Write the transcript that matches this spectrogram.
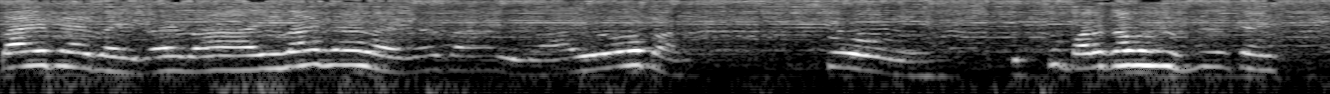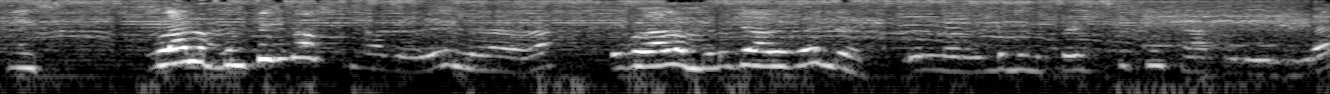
bye bye bye bye bye bye bye bye bye bye பாயோ பாய் ஸோ ஸ்கிரிப்ட் மறக்காமல் ப்ளீஸ் உங்களால் முடிஞ்சா சொன்னாவே இல்லை உங்களால் முடிஞ்சாலுமே இந்த உங்களை ரெண்டு மூணு ஃப்ரெண்ட்ஸுக்கு ஷேர் பண்ணிடுங்க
